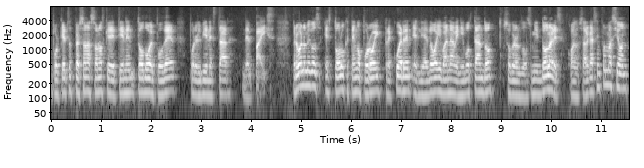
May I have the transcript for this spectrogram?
porque estas personas son los que tienen todo el poder por el bienestar del país. Pero bueno amigos, es todo lo que tengo por hoy. Recuerden, el día de hoy van a venir votando sobre los 2 mil dólares. Cuando salga esa información,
